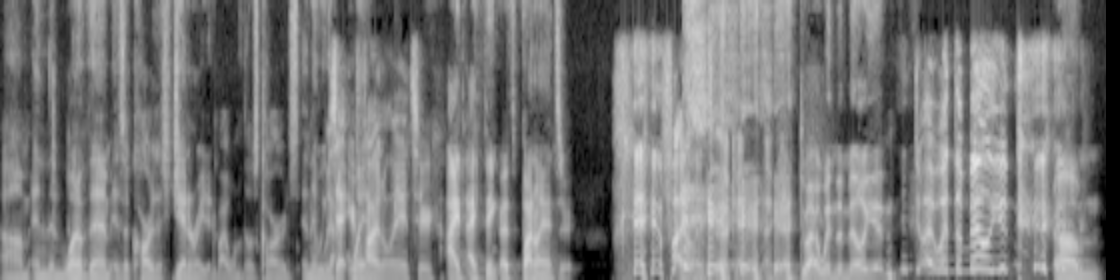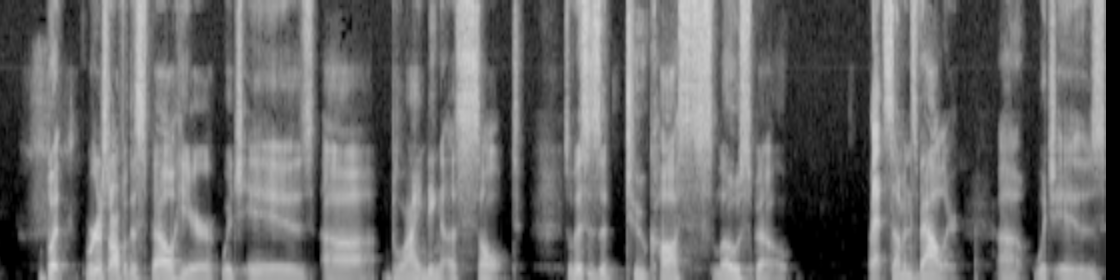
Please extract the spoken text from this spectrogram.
Um, and then one of them is a card that's generated by one of those cards, and then we Was that your final answer? I, I think that's final answer. Final answer. Okay. Okay. Do I win the million? Do I win the million? um, but we're gonna start off with a spell here, which is uh blinding assault. So this is a two cost slow spell that summons Valor, uh, which is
